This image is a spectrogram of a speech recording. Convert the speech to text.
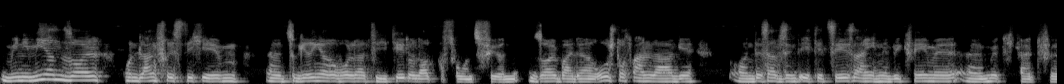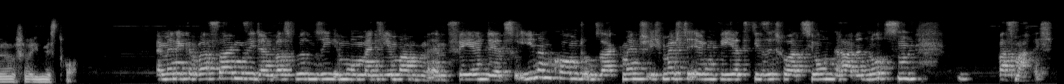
minimieren soll und langfristig eben äh, zu geringerer Volatilität und Outperformance führen soll bei der Rohstoffanlage und deshalb sind ETCs eigentlich eine bequeme äh, Möglichkeit für, für Investoren. Herr Mennecke, was sagen Sie denn? Was würden Sie im Moment jemandem empfehlen, der zu Ihnen kommt und sagt, Mensch, ich möchte irgendwie jetzt die Situation gerade nutzen. Was mache ich?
